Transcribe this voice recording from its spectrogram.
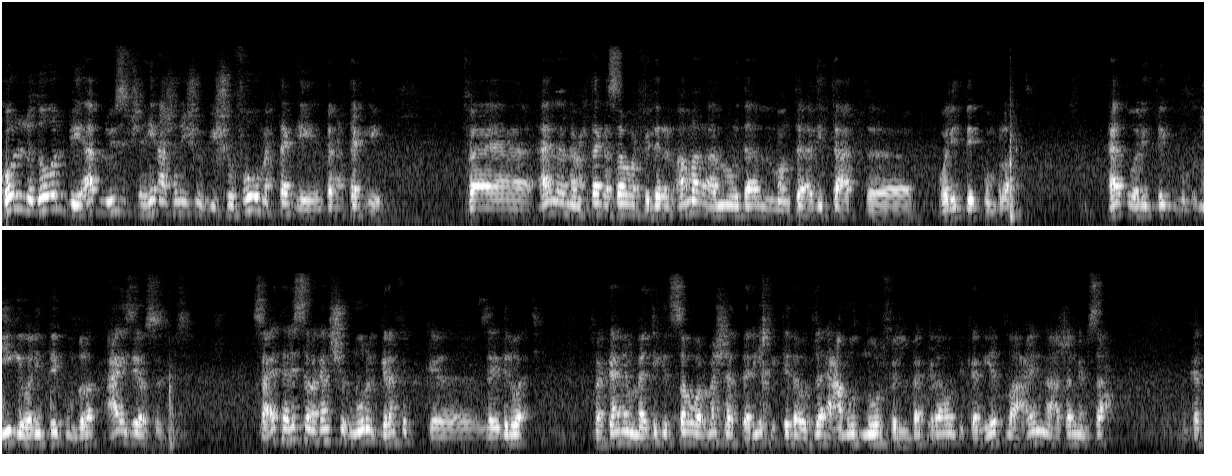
كل دول بيقابلوا يوسف شاهين عشان يشوف يشوفوه محتاج إيه انت محتاج إيه. فقال أنا محتاج أصور في دير القمر قالوا له ده المنطقة دي بتاعت آه، وليد بيك جنبلاط هات وليد بيك يجي وليد بيك جنبلاط عايز إيه يا أستاذ يوسف؟ ساعتها لسه ما كانش أمور الجرافيك آه، زي دلوقتي. فكان لما تيجي تصور مشهد تاريخي كده وتلاقي عمود نور في ال background كان يطلع عينا عشان نمسحه كانت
